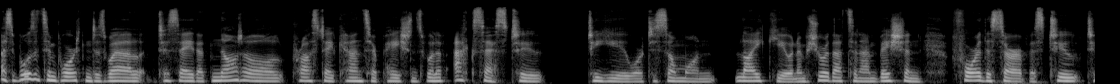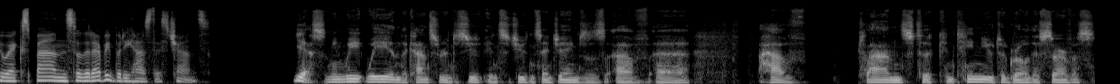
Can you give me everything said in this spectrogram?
I suppose it's important as well to say that not all prostate cancer patients will have access to to you or to someone like you. And I'm sure that's an ambition for the service to to expand so that everybody has this chance. Yes, I mean we we in the Cancer Institute, in St James's have uh, have plans to continue to grow this service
